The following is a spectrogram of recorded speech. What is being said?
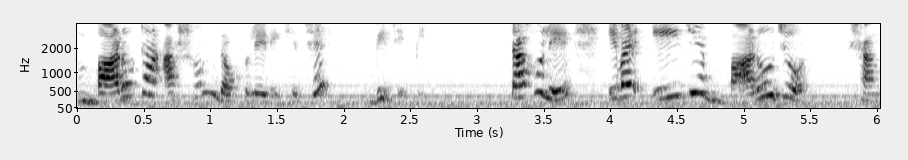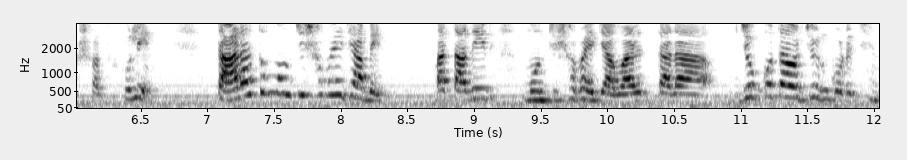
বারোটা আসন দখলে রেখেছে বিজেপি তাহলে এবার এই যে বারো জন সাংসদ হলেন, তারা তো মন্ত্রিসভায় যাবেন বা তাদের মন্ত্রিসভায় যাওয়ার তারা যোগ্যতা অর্জন করেছেন।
